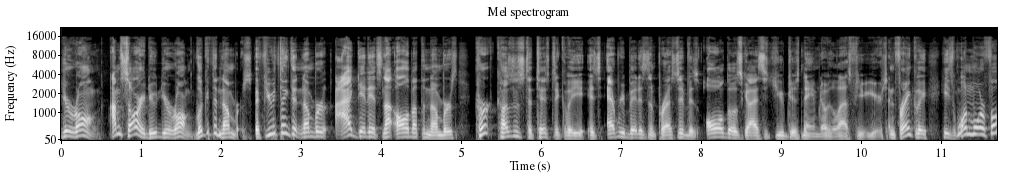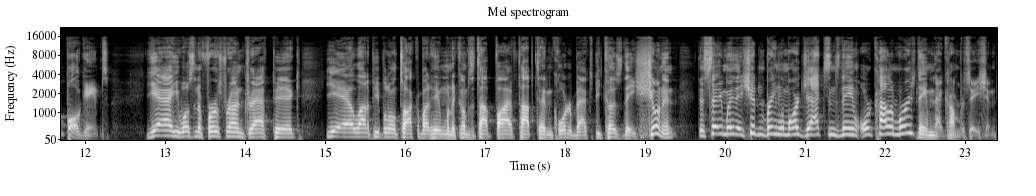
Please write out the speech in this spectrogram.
You're wrong. I'm sorry, dude. You're wrong. Look at the numbers. If you think that number, I get it. It's not all about the numbers. Kirk Cousins statistically is every bit as impressive as all those guys that you've just named over the last few years. And frankly, he's won more football games. Yeah, he wasn't a first round draft pick. Yeah, a lot of people don't talk about him when it comes to top five, top 10 quarterbacks because they shouldn't. The same way they shouldn't bring Lamar Jackson's name or Kyler Murray's name in that conversation.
